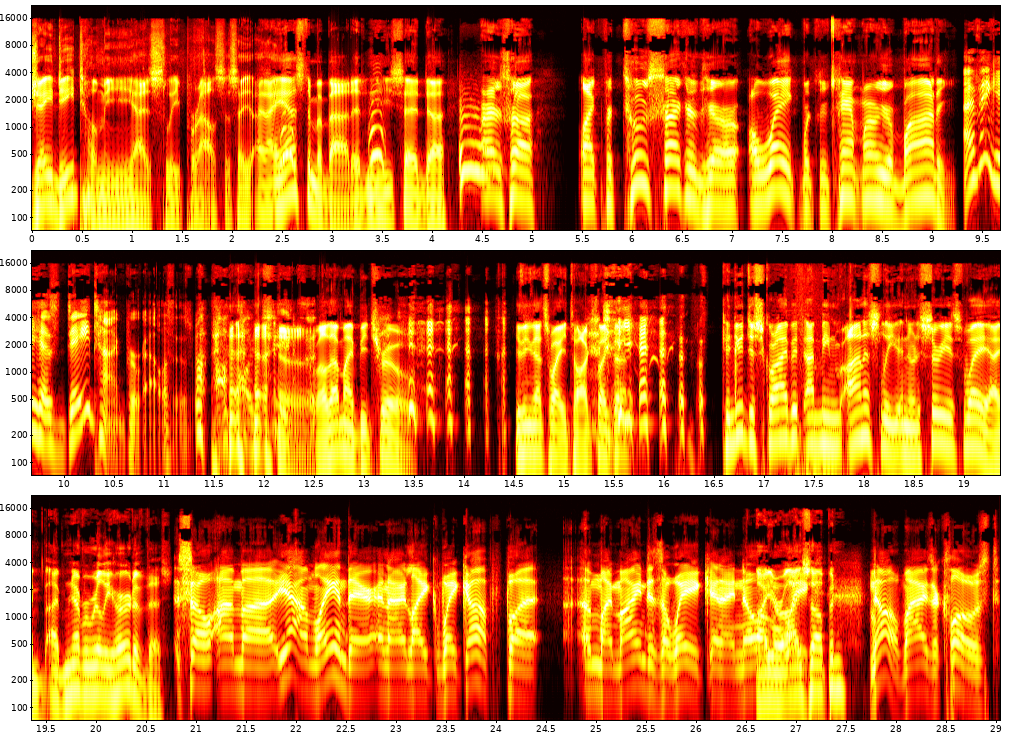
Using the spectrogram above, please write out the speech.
JD told me he has sleep paralysis. I, I asked him about it, and he said, uh, it's, uh, like for two seconds you're awake, but you can't move your body. I think he has daytime paralysis. well, that might be true. You think that's why he talks like that? Yes. Can you describe it? I mean, honestly, in a serious way, I, I've never really heard of this. So I'm, uh, yeah, I'm laying there and I like wake up, but uh, my mind is awake and I know. Are I'm your awake. eyes open? No, my eyes are closed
